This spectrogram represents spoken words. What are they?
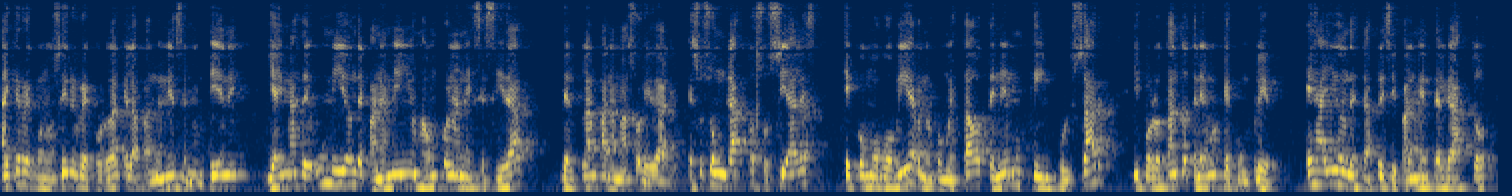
hay que reconocer y recordar que la pandemia se mantiene y hay más de un millón de panameños aún con la necesidad del Plan Panamá Solidario. Esos son gastos sociales que como gobierno, como Estado, tenemos que impulsar y por lo tanto tenemos que cumplir. Es ahí donde está principalmente el gasto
